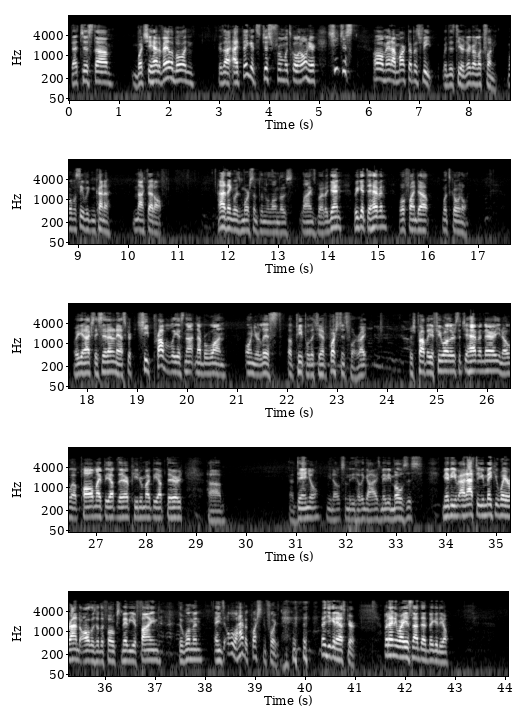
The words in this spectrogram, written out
That's just um, what she had available, and because I, I think it's just from what's going on here, she just, oh man, I marked up his feet with his tears. They're going to look funny. Well, we'll see if we can kind of knock that off. I think it was more something along those lines, but again, we get to heaven, we'll find out what's going on. We can actually sit down and ask her. She probably is not number one on your list of people that you have questions for, right? There's probably a few others that you have in there. You know, uh, Paul might be up there, Peter might be up there, um, uh, Daniel. You know, some of these other guys. Maybe Moses. Maybe, and after you make your way around to all those other folks, maybe you find the woman and you say, "Oh, I have a question for you." then you can ask her. But anyway, it's not that big a deal.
